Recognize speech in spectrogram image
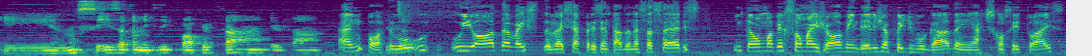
E eu não sei exatamente de qual que ele tá. Ele tá... Ah, não importa. O, o Yoda vai, vai ser apresentado nessas séries. Então, uma versão mais jovem dele já foi divulgada em artes conceituais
